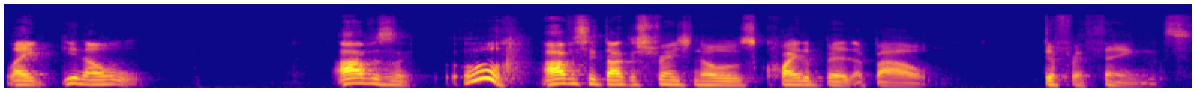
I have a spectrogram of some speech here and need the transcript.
like you know obviously, oh, obviously, Doctor Strange knows quite a bit about different things,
